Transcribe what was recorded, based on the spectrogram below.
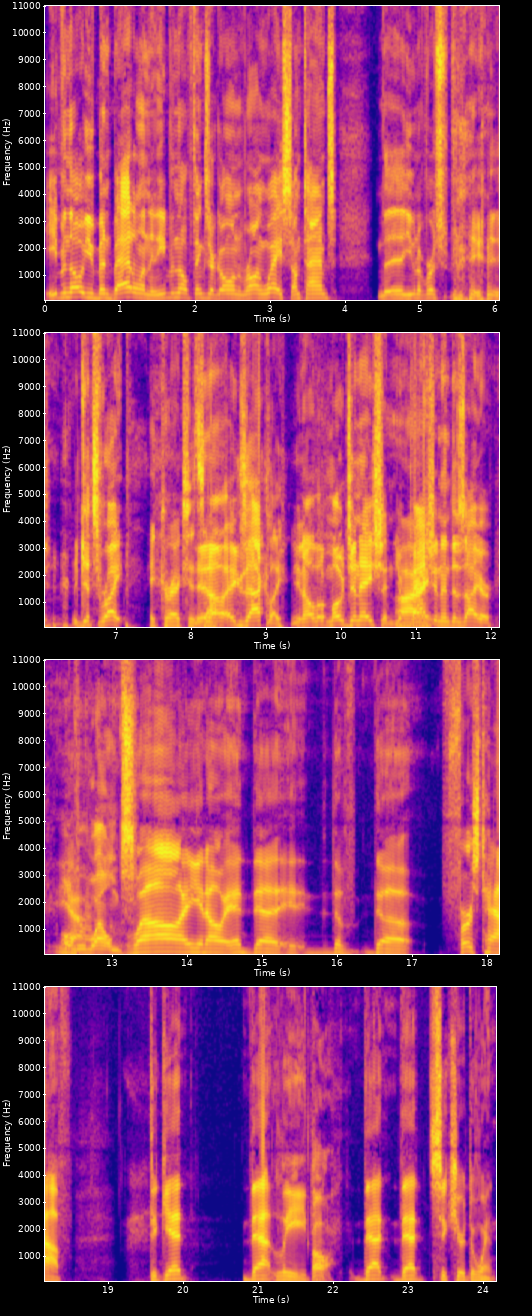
even though you've been battling, and even though things are going the wrong way, sometimes the universe gets right. It corrects itself. You know exactly. You know, a little mogenation. Your All right. passion and desire Yeah. overwhelms. Well, you know, and uh, it- the the first half to get that lead. Oh, that that secured the win.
